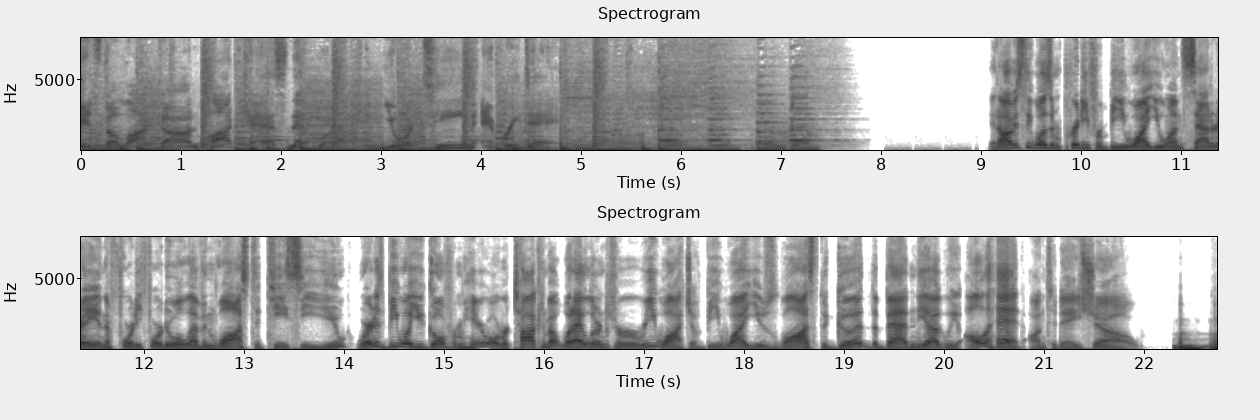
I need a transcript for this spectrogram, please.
It's the Locked On Podcast Network, your team every day. It obviously wasn't pretty for BYU on Saturday in the 44 11 loss to TCU. Where does BYU go from here? Well, we're talking about what I learned through a rewatch of BYU's loss, the good, the bad, and the ugly, all ahead on today's show.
